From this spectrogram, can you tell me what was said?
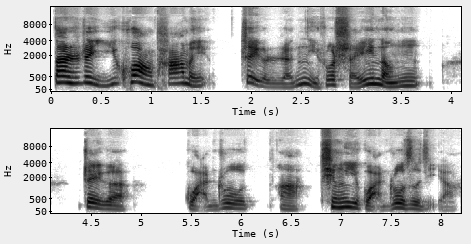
但是这一况他没这个人，你说谁能这个管住啊？轻易管住自己呀？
